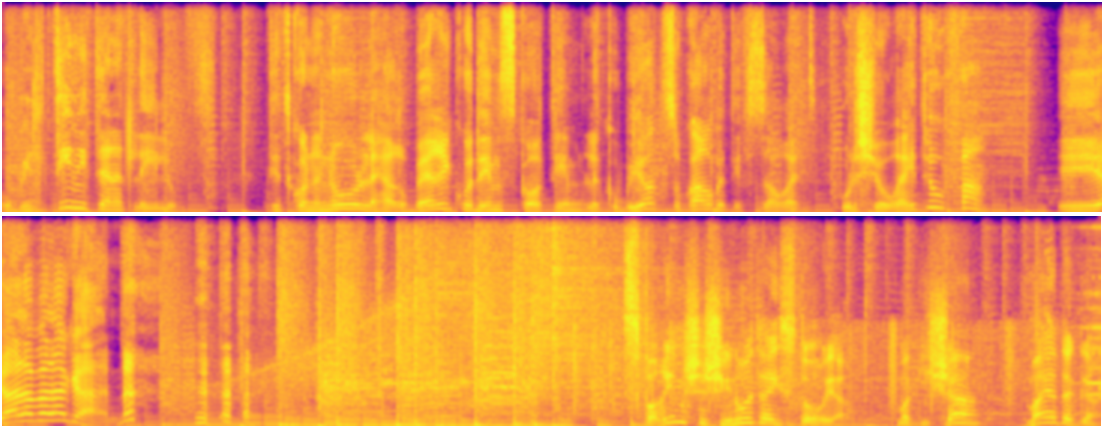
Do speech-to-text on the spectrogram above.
ובלתי ניתנת לאילוף. תתכוננו להרבה ריקודים סקוטים, לקוביות סוכר בתפזורת ולשיעורי תעופה. יאללה בלאגן! ספרים ששינו את ההיסטוריה, מגישה מאיה דגן.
